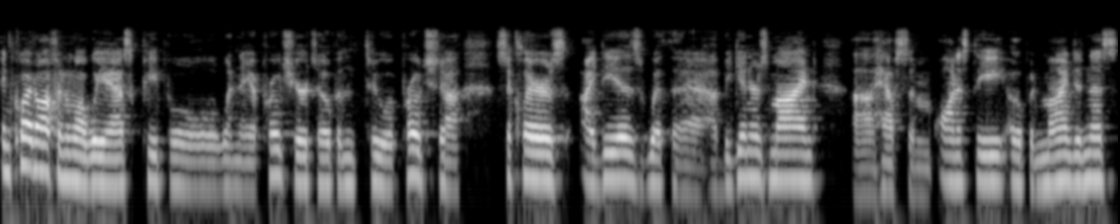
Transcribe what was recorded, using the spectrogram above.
And quite often, what we ask people when they approach here to open to approach uh, ideas with a, a beginner's mind, uh, have some honesty, open-mindedness,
